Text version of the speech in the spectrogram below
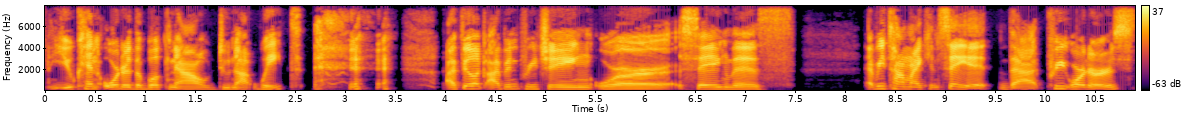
You can order the book now. Do not wait. I feel like I've been preaching or saying this every time I can say it that pre orders,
